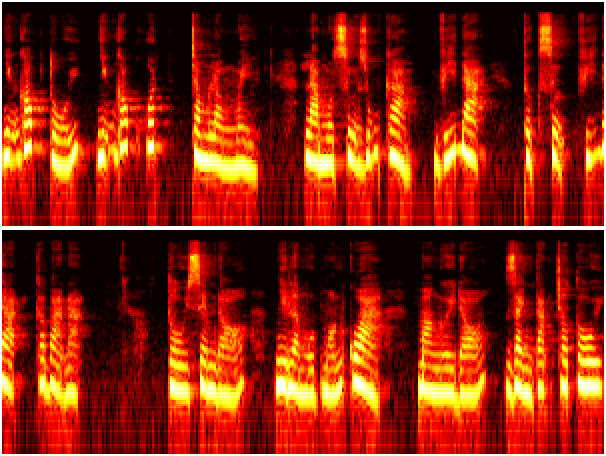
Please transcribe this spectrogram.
những góc tối, những góc khuất trong lòng mình là một sự dũng cảm, vĩ đại, thực sự vĩ đại các bạn ạ. Tôi xem đó như là một món quà mà người đó dành tặng cho tôi,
